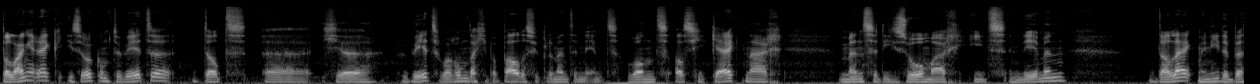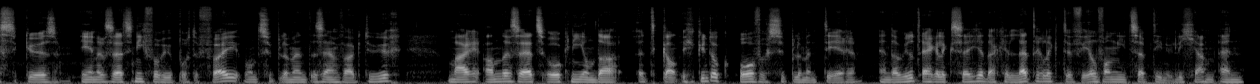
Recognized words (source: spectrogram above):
belangrijk is ook om te weten dat uh, je weet waarom dat je bepaalde supplementen neemt. Want als je kijkt naar mensen die zomaar iets nemen, dat lijkt me niet de beste keuze. Enerzijds niet voor je portefeuille, want supplementen zijn vaak duur. Maar anderzijds ook niet omdat het kan. Je kunt ook oversupplementeren. En dat wil eigenlijk zeggen dat je letterlijk te veel van iets hebt in je lichaam. En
